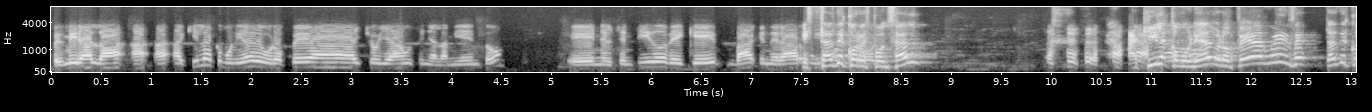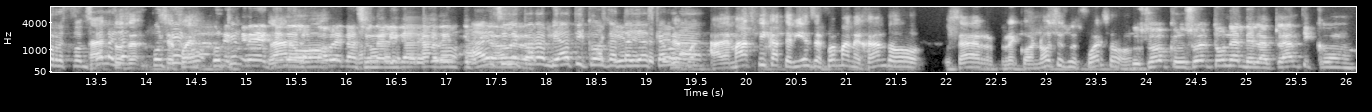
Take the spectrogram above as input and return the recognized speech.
Pues mira, la, aquí la comunidad europea ha hecho ya un señalamiento en el sentido de que va a generar... ¿Estás de corresponsal? Aquí la comunidad europea, güey, o sea, estás de corresponsal allá. ¿Por qué? ¿Por qué? Tiene, claro. la noble nacionalidad. A él sí le pagan viáticos, Gandallas, este Además, fíjate bien, se fue manejando. O sea, reconoce su esfuerzo. Cruzó, cruzó el túnel del Atlántico.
